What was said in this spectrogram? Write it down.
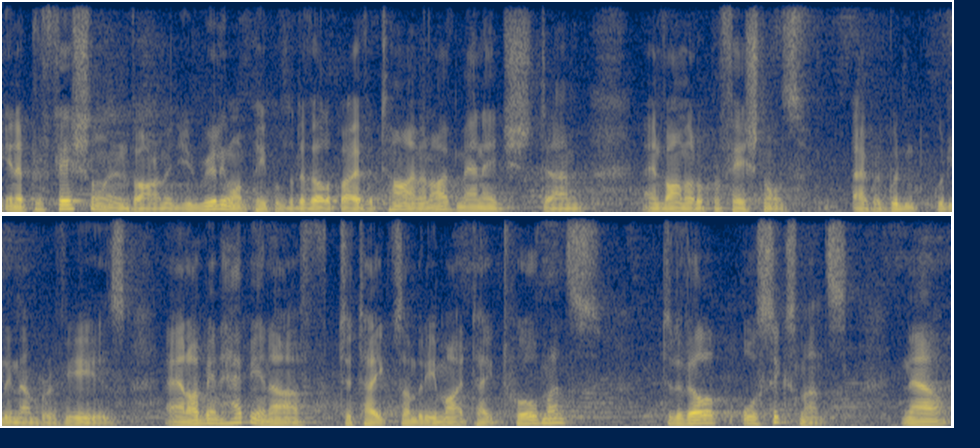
In a professional environment, you really want people to develop over time. And I've managed um, environmental professionals over a good, goodly number of years. And I've been happy enough to take somebody who might take 12 months to develop or six months. Now,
